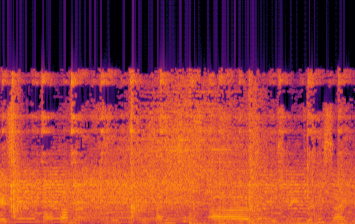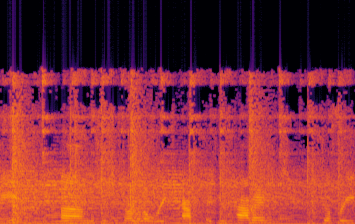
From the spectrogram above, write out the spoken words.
guys, welcome to chapter 76 of The Stranger Beside Me. Um, this is just our little recap. If you haven't, feel free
